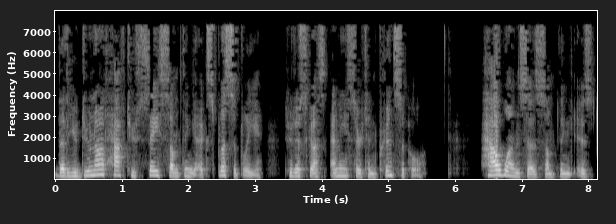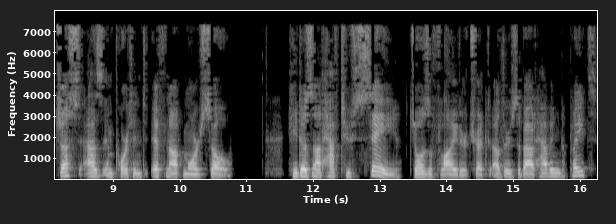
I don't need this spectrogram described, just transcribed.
that you do not have to say something explicitly to discuss any certain principle. How one says something is just as important, if not more so. He does not have to say Joseph lied or tricked others about having the plates.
